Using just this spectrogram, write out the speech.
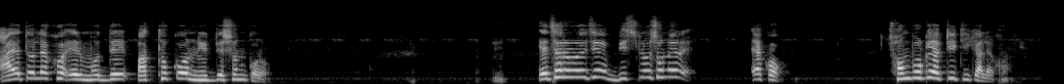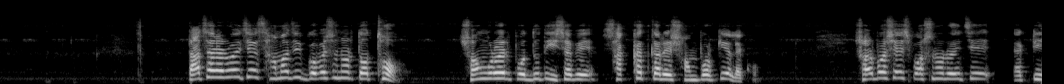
আয়তলেখ এর মধ্যে পার্থক্য নির্দেশন করো। এছাড়া রয়েছে বিশ্লেষণের একক, সম্পর্কে একটি টিকা লেখ। তাছাড়া রয়েছে সামাজিক গবেষণার তথ্য, সংগ্রহের পদ্ধতি হিসাবে সাক্ষাৎকারের সম্পর্কে লেখো। সর্বশেষ প্রশ্ন রয়েছে একটি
